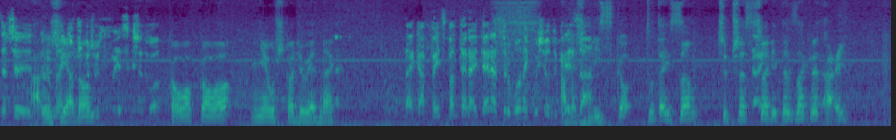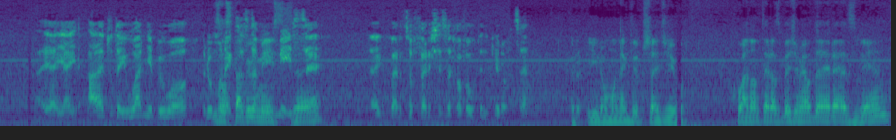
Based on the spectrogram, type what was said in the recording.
Znaczy, Ależ jadą. uszkodził swoje skrzydło. Koło w koło, nie uszkodził jednak. Tak, a Face Pantera i teraz Rumunek mu się Ależ odgryza. blisko. Tutaj są. Czy przestrzeli ten zakręt? Aj! Ajajaj, ale tutaj ładnie było. Rumunek Zostawił zostawił, miejsce. miejsce. Tak, bardzo fair się zachował ten kierowca. R- I Rumunek wyprzedził. Quanon teraz będzie miał DRS, więc...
